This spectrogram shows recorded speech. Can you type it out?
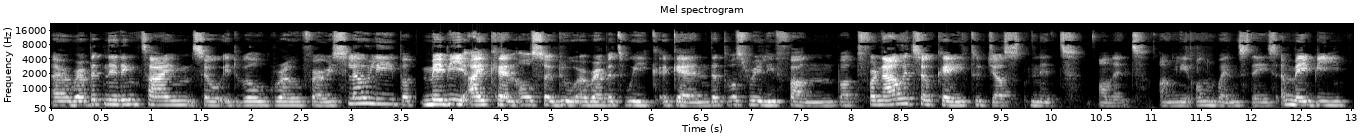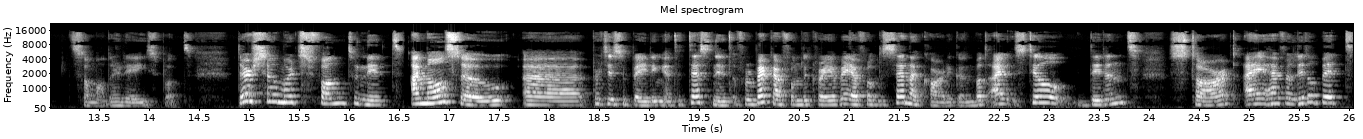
uh, rabbit knitting time. So it will grow very slowly, but maybe I can also do a rabbit week again. That was really fun, but for now it's okay to just knit on it only on Wednesdays and maybe some other days, but they're so much fun to knit. I'm also uh, participating at the test knit of Rebecca from the Creabea from the Senna cardigan, but I still didn't start. I have a little bit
